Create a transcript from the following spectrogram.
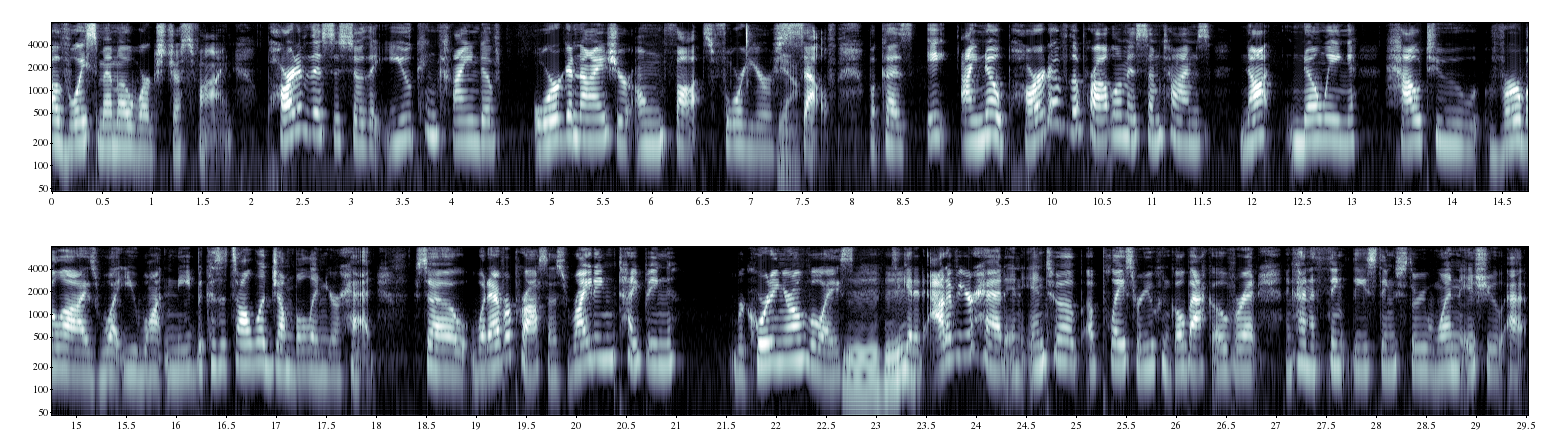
A voice memo works just fine. Part of this is so that you can kind of organize your own thoughts for yourself because it I know part of the problem is sometimes not knowing how to verbalize what you want and need because it's all a jumble in your head. So, whatever process, writing, typing, recording your own voice to get it out of your head and into a, a place where you can go back over it and kind of think these things through one issue at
